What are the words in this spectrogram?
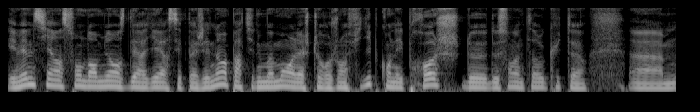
Et même s'il y a un son d'ambiance derrière, c'est pas gênant à partir du moment, là je te rejoins Philippe, qu'on est proche de, son interlocuteur. Euh,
